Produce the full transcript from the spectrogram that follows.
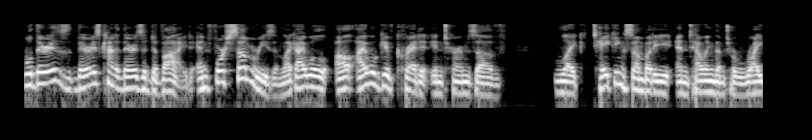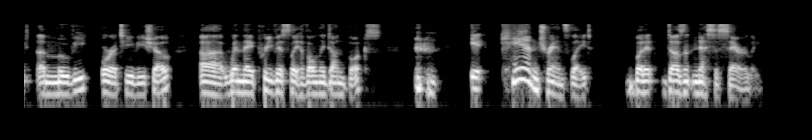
Well, there is there is kind of there is a divide, and for some reason, like I will I'll I will give credit in terms of like taking somebody and telling them to write a movie or a TV show uh, when they previously have only done books. it can translate, but it doesn't necessarily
